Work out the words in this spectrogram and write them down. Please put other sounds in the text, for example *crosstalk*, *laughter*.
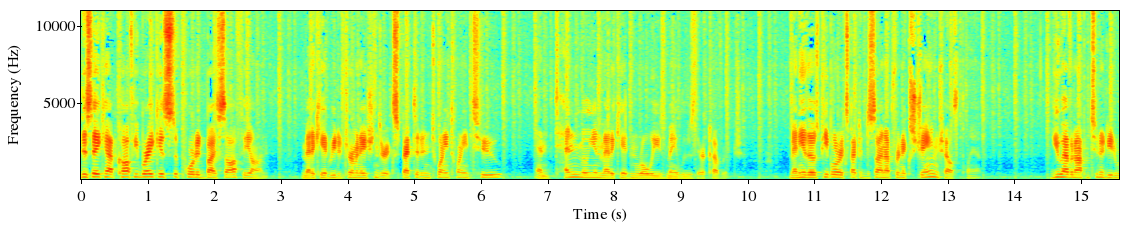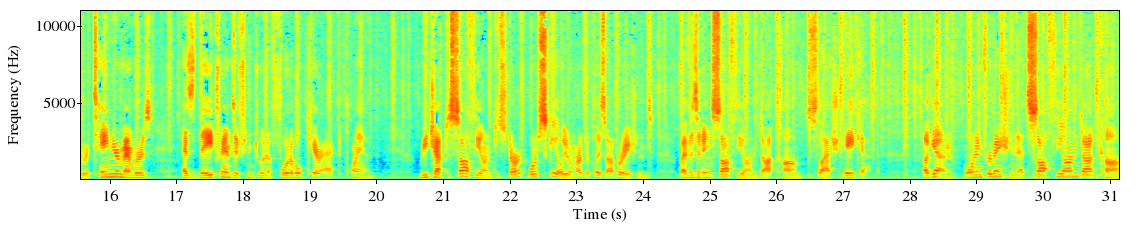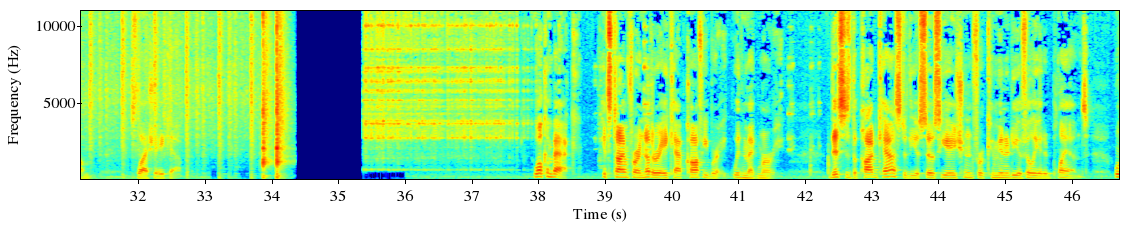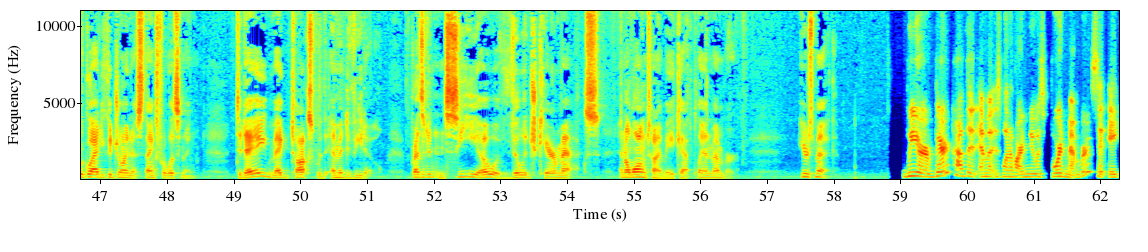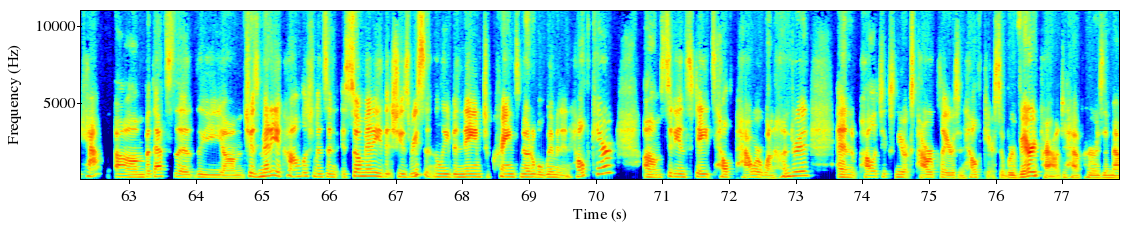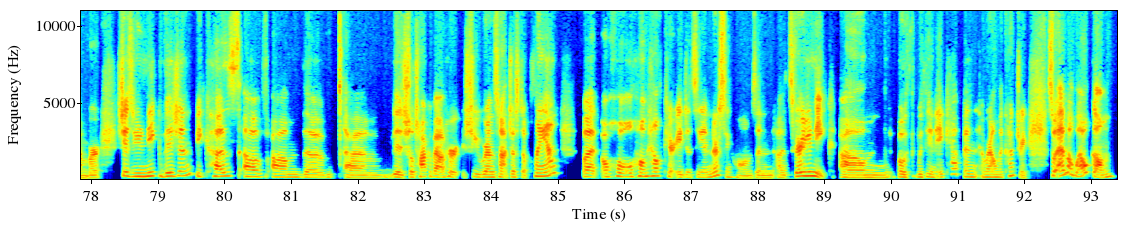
This ACAP coffee break is supported by Softheon. Medicaid redeterminations are expected in 2022, and 10 million Medicaid enrollees may lose their coverage. Many of those people are expected to sign up for an exchange health plan. You have an opportunity to retain your members as they transition to an Affordable Care Act plan. Reach out to Softheon to start or scale your marketplace operations by visiting softheon.com slash ACAP. Again, more information at softheon.com slash ACAP. Welcome back. It's time for another ACAP coffee break with Meg Murray. This is the podcast of the Association for Community Affiliated Plans. We're glad you could join us. Thanks for listening. Today, Meg talks with Emma DeVito, President and CEO of Village Care Max, and a longtime ACAP plan member. Here's Meg we are very proud that Emma is one of our newest board members at ACAP. Um, but that's the the um, she has many accomplishments and so many that she's recently been named to Crain's Notable Women in Healthcare, um, City and States Health Power 100, and Politics New York's Power Players in Healthcare. So we're very proud to have her as a member. She has a unique vision because of um, the um, she'll talk about her. She runs not just a plan, but a whole home healthcare agency and nursing homes. And uh, it's very unique, um, both within ACAP and around the country. So, Emma, welcome.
